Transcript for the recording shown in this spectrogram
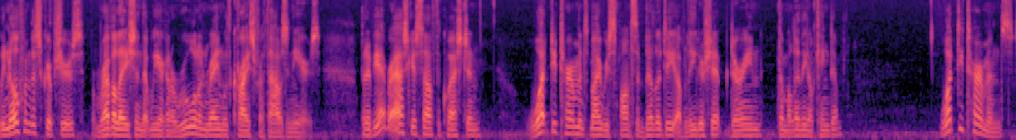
We know from the scriptures, from Revelation, that we are going to rule and reign with Christ for a thousand years. But have you ever asked yourself the question, what determines my responsibility of leadership during the millennial kingdom? What determines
